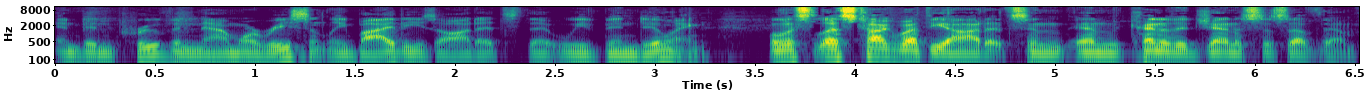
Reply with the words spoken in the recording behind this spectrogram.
and been proven now more recently by these audits that we've been doing. Well, let's let's talk about the audits and and kind of the genesis of them.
